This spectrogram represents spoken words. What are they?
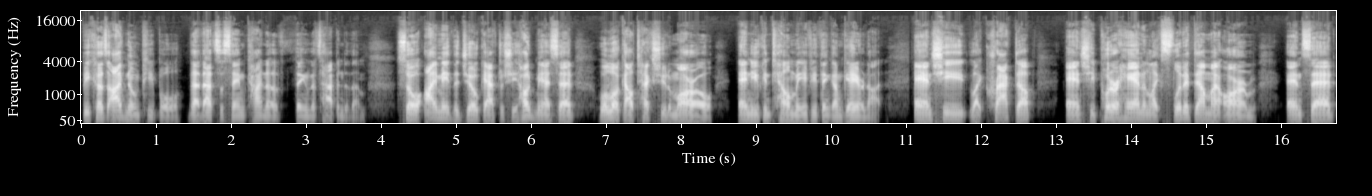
because I've known people that that's the same kind of thing that's happened to them. So I made the joke after she hugged me. I said, Well, look, I'll text you tomorrow and you can tell me if you think I'm gay or not. And she like cracked up and she put her hand and like slid it down my arm and said,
